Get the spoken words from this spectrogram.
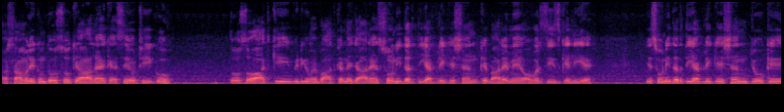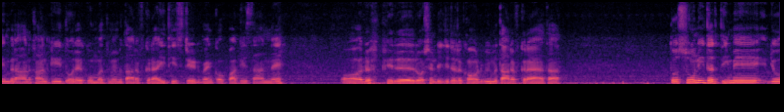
अस्सलाम वालेकुम दोस्तों, क्या हाल है? कैसे हो? ठीक हो? दोस्तों, आज की वीडियो में बात करने जा रहे हैं सोनी धरती एप्लीकेशन के बारे में ओवरसीज़ के लिए। ये सोनी धरती एप्लीकेशन जो कि इमरान खान की दौरे हुकूमत में मुतारफ़ कराई थी स्टेट बैंक ऑफ़ पाकिस्तान ने, और फिर रोशन डिजिटल अकाउंट भी मुतारफ़ कराया था। तो सोनी धरती में जो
